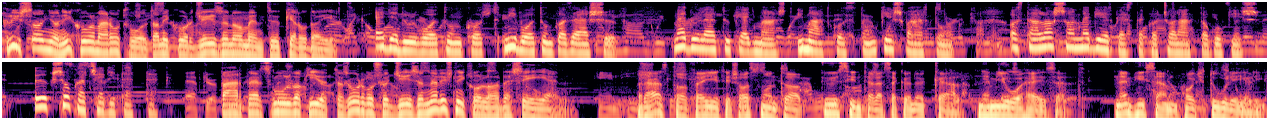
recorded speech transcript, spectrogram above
Chris anyja Nicole már ott volt, amikor Jason a mentőkkel odaért. Egyedül voltunk ott, mi voltunk az elsők. Megöleltük egymást, imádkoztunk és vártunk. Aztán lassan megérkeztek a családtagok is. Ők sokat segítettek. Pár perc múlva kijött az orvos, hogy Jasonnel és Nikollal beszéljen. Rázta a fejét, és azt mondta, őszinte leszek önökkel, nem jó a helyzet. Nem hiszem, hogy túléli.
